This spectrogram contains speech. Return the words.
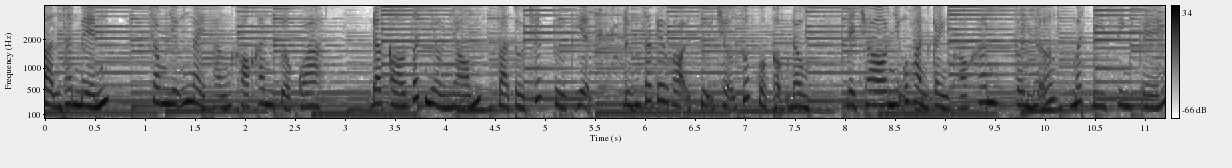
bạn thân mến, trong những ngày tháng khó khăn vừa qua, đã có rất nhiều nhóm và tổ chức từ thiện đứng ra kêu gọi sự trợ giúp của cộng đồng để cho những hoàn cảnh khó khăn, cơ nhỡ, mất đi sinh kế.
